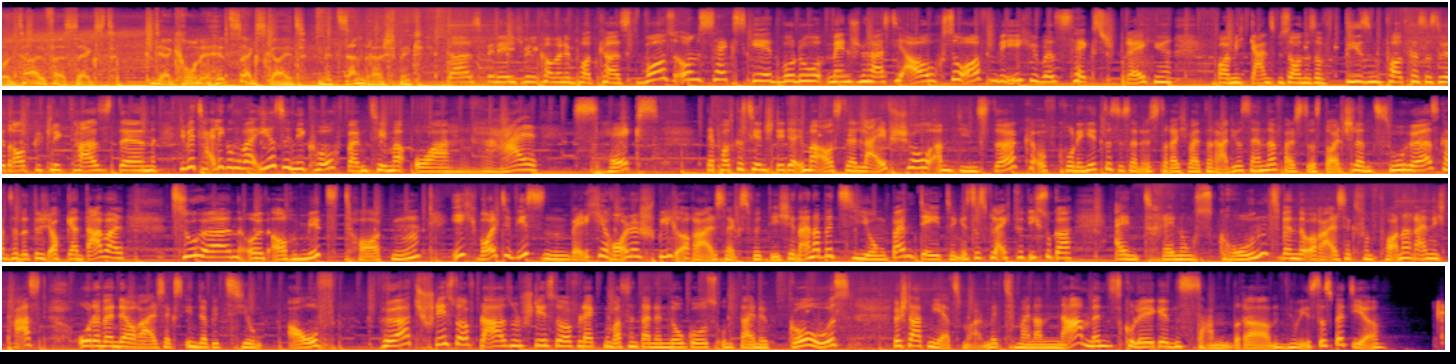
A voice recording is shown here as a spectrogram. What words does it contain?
Total versext. Der Krone Hit Sex Guide mit Sandra Spick. Das bin ich. Willkommen im Podcast, wo es um Sex geht, wo du Menschen hörst, die auch so offen wie ich über Sex sprechen. Ich freue mich ganz besonders auf diesen Podcast, dass du hier drauf geklickt hast, denn die Beteiligung war irrsinnig hoch beim Thema Oralsex. Der Podcast hier entsteht ja immer aus der Live-Show am Dienstag auf Krone Hit. Das ist ein österreichweiter Radiosender. Falls du aus Deutschland zuhörst, kannst du natürlich auch gern da mal zuhören und auch mittalken. Ich wollte wissen, welche Rolle spielt Oralsex für dich in einer Beziehung, beim Dating? Ist das vielleicht für dich sogar ein Trennungsgrund, wenn der Oralsex von vornherein nicht passt oder wenn der Oralsex in der Beziehung auf hört. Stehst du auf Blasen, stehst du auf Lecken? Was sind deine No-Gos und deine Go's? Wir starten jetzt mal mit meiner Namenskollegin Sandra. Wie ist das bei dir?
